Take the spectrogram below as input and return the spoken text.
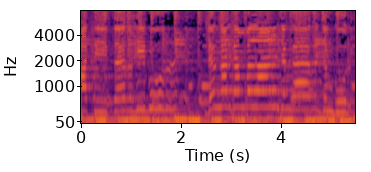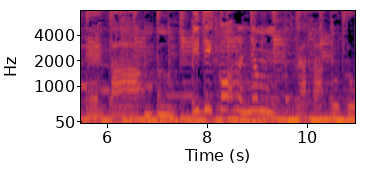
hati terhibur. Dengar gamelan jenggar jenggur. Eh tak mm, -mm. idih kok renyem. Rata brutu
